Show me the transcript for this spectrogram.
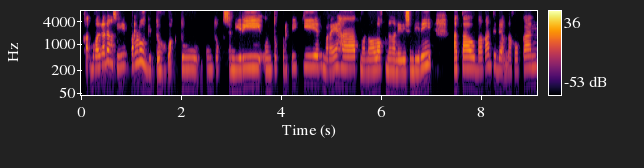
bukan kadang sih perlu gitu waktu untuk sendiri untuk berpikir merehat monolog dengan diri sendiri atau bahkan tidak melakukan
